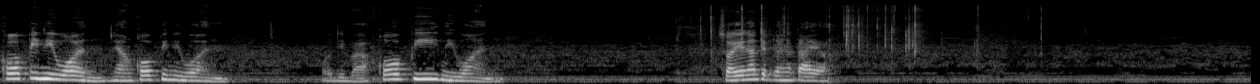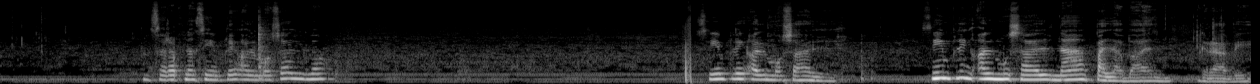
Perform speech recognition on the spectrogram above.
Coffee ni Juan. Yan, coffee ni Juan. O, di ba? Coffee ni Juan. So, ayan ang timpla na tayo. Ang sarap ng simpleng almusal, no? Simpleng almusal. Simpleng almusal na palaban. Grabe.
